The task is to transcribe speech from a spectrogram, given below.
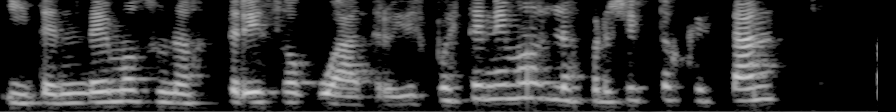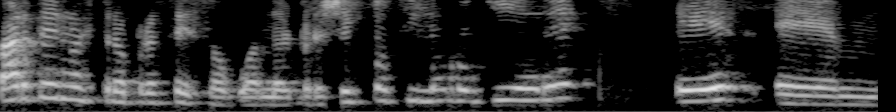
y tendremos unos tres o cuatro. Y después tenemos los proyectos que están parte de nuestro proceso, cuando el proyecto sí lo requiere, es em,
